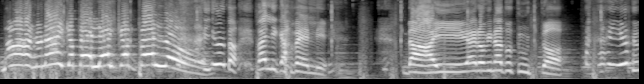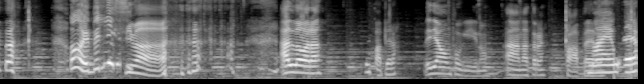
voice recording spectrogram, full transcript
No, non hai i capelli, hai il cappello! Aiuto! Fagli i capelli! Dai, hai rovinato tutto! Aiuto! Oh, è bellissima! Allora. Un papera. Vediamo un pochino. Anatre. Papera. Ma è, è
